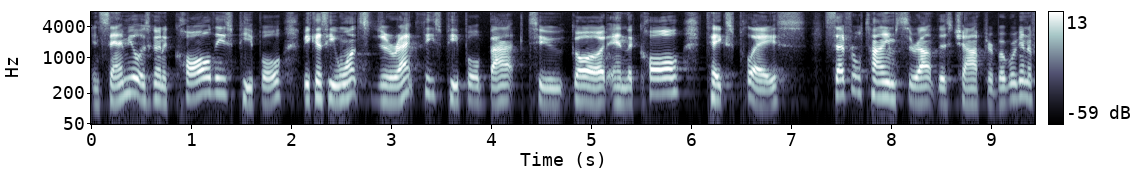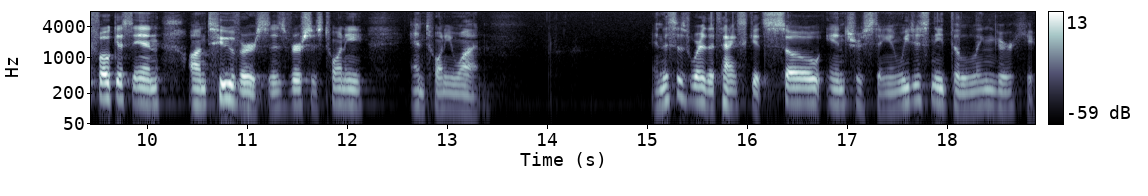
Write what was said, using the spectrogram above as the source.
And Samuel is going to call these people because he wants to direct these people back to God. And the call takes place several times throughout this chapter, but we're going to focus in on two verses, verses 20 and 21. And this is where the text gets so interesting, and we just need to linger here.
